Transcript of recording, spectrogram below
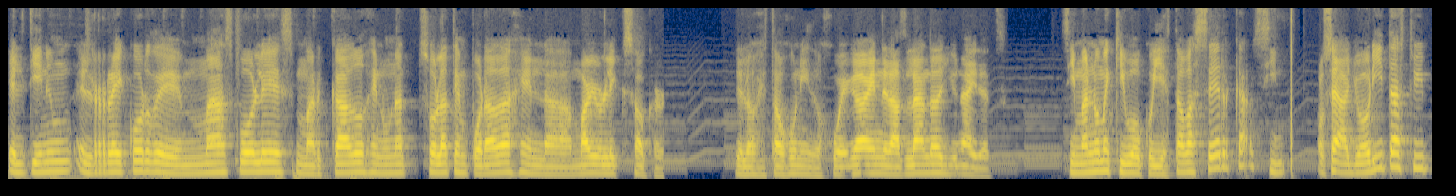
él tiene el récord de más goles marcados en una sola temporada en la Major League Soccer de los Estados Unidos. Juega en el Atlanta United. Si mal no me equivoco, y estaba cerca, o sea, yo ahorita estoy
